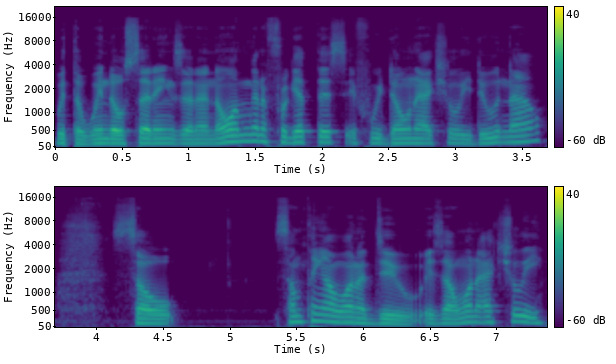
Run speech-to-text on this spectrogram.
with the window settings, and I know I'm gonna forget this if we don't actually do it now. So something I want to do is I want to actually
